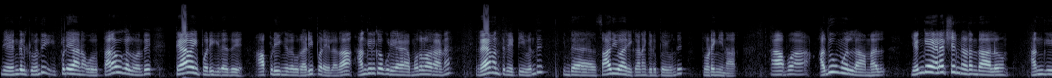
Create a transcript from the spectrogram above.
எங்களுக்கு வந்து இப்படியான ஒரு தரவுகள் வந்து தேவைப்படுகிறது அப்படிங்கிற ஒரு அடிப்படையில் தான் அங்கே இருக்கக்கூடிய முதல்வரான ரேவந்த் ரெட்டி வந்து இந்த சாதிவாரி கணக்கெடுப்பை வந்து தொடங்கினார். அப்போ அதுவும் இல்லாமல் எங்கே எலெக்ஷன் நடந்தாலும் அங்கு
